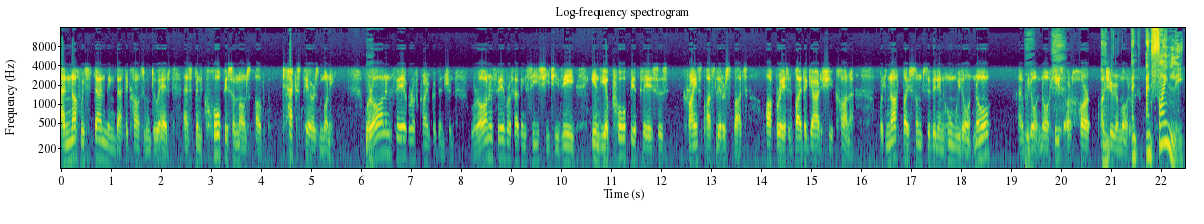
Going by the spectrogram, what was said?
And notwithstanding that, the council went ahead and spent copious amounts of taxpayers' money. We're all in favour of crime prevention. We're all in favour of having CCTV in the appropriate places, crime spots, litter spots, operated by the Garda Síochána, but not by some civilian whom we don't know and we don't know his or her ulterior motive. And, and finally,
